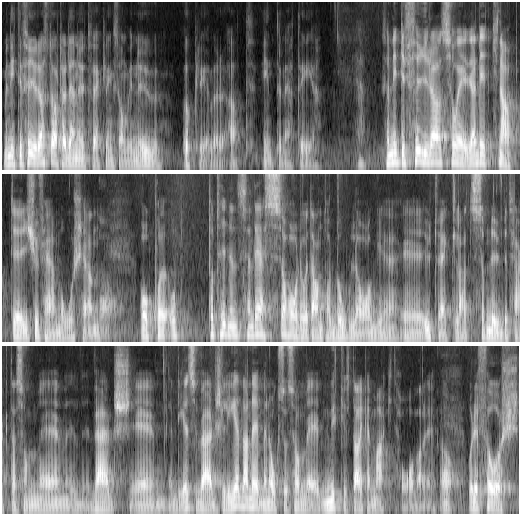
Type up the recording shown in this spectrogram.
Men 94 startade den utveckling som vi nu upplever att internet är. Så 94 så är det, det är knappt 25 eh, år sedan. Ja. Och, på, och på tiden sedan dess så har då ett antal bolag eh, utvecklats som nu betraktas som eh, världs, eh, dels världsledande men också som eh, mycket starka makthavare. Ja. Och det förs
